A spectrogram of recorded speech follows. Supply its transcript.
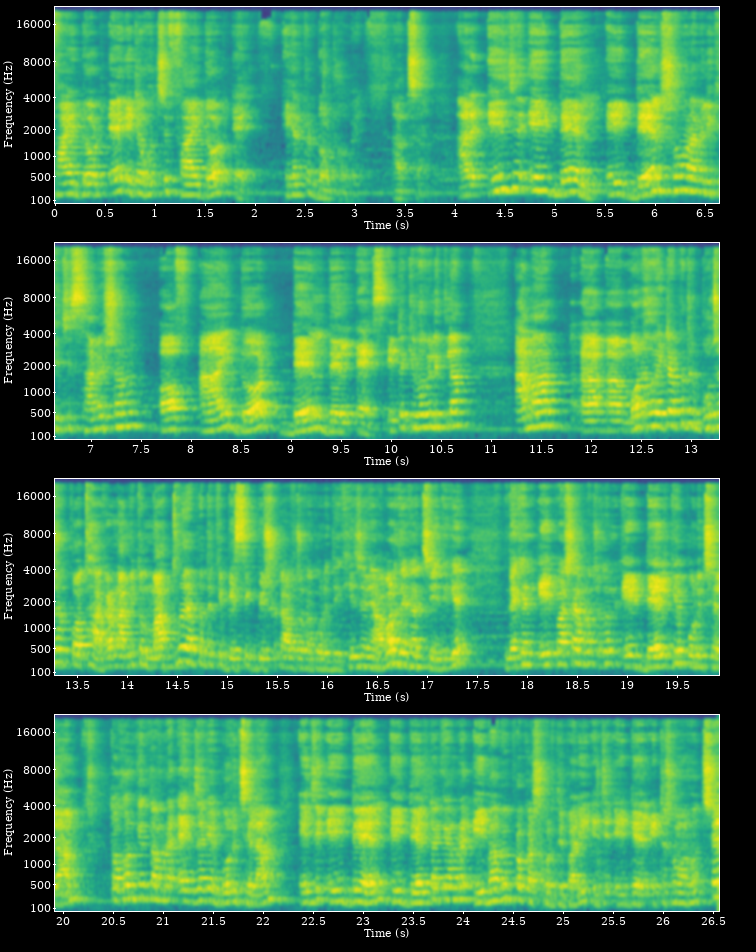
ফাই ডট এ, এটা হচ্ছে ফাই ডট এ এখানটা ডট হবে। আচ্ছা আর এই যে এই ডেল এই ডেল সমান আমি লিখেছি summation of i dot del del x এটা কীভাবে লিখলাম? আমার মনে হয় এটা আপনাদের বোঝার কথা, কারণ আমি তো মাত্রই আপনাদেরকে বেসিক বিষয়টা আলোচনা করে দেখিয়েছি। আমি আবার দেখাচ্ছি এদিকে। দেখেন, এই পাশে আমরা যখন এই ডেলকে পড়েছিলাম, তখন কিন্তু আমরা এক জায়গায় বলেছিলাম, এই যে এই ডেল এই ডেলটাকে আমরা এইভাবে প্রকাশ করতে পারি, এই যে এই ডেল এটা সমান হচ্ছে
